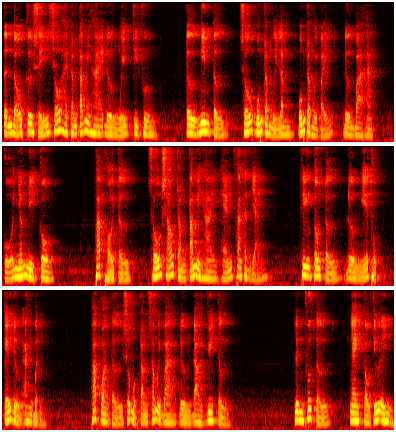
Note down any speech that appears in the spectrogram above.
Tịnh độ cư sĩ số 282 đường Nguyễn Tri Phương, Từ nghiêm tự số 415-417 đường Bà Hạc của nhóm Nico Pháp hội tự số 682 hẻm Phan Thanh Giảng. Thiên Tôn tự đường Nghĩa Thục, kế đường An Bình. Pháp quan tự số 163 đường Đào Duy Từ. Linh Phước tự, ngay cầu chữ Y,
